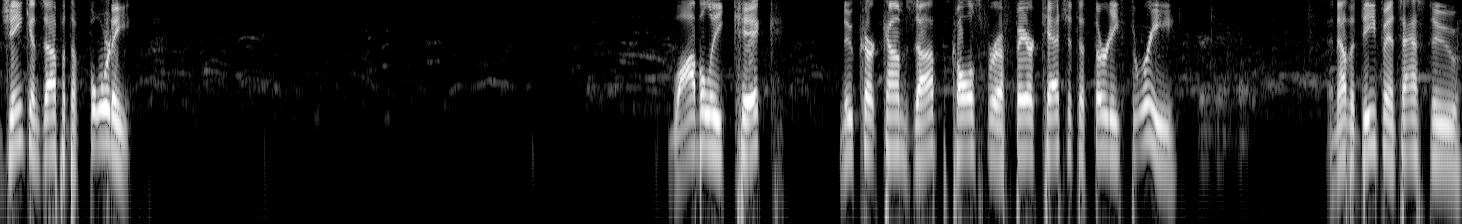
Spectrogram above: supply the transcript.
Jenkins up at the 40. Wobbly kick. Newkirk comes up, calls for a fair catch at the 33. And now the defense has to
